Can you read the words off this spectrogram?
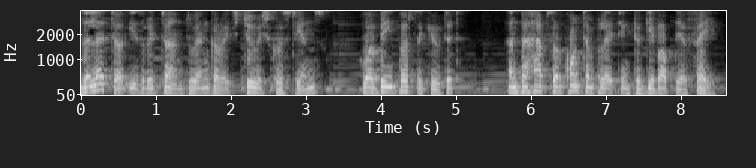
The letter is written to encourage Jewish Christians who are being persecuted and perhaps are contemplating to give up their faith.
